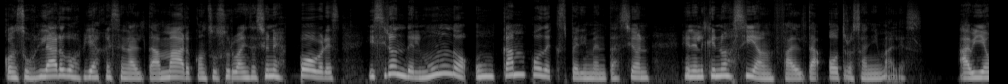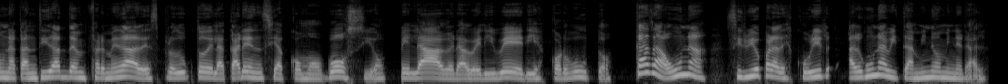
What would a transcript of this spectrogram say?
con sus largos viajes en alta mar, con sus urbanizaciones pobres, hicieron del mundo un campo de experimentación en el que no hacían falta otros animales. Había una cantidad de enfermedades producto de la carencia como bocio, pelagra, beriberi, escorbuto. Cada una sirvió para descubrir alguna vitamina o mineral,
